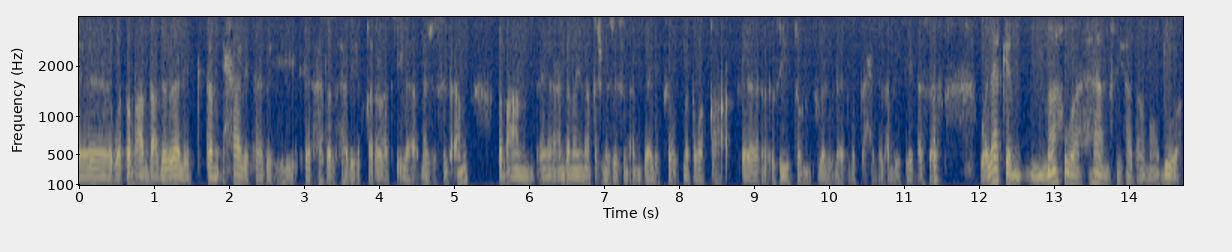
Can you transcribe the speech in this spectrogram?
آه، وطبعا بعد ذلك تم إحالة هذه هذا هذه القرارات إلى مجلس الأمن. طبعا آه، عندما يناقش مجلس الأمن ذلك نتوقع آه، فيتو من قبل الولايات المتحدة الأمريكية للأسف ولكن ما هو هام في هذا الموضوع؟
